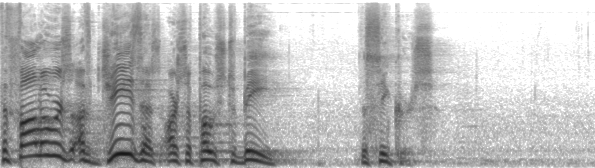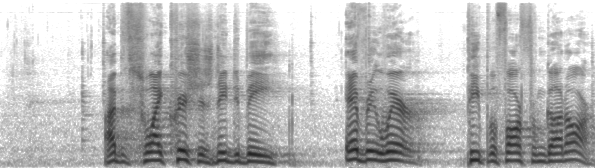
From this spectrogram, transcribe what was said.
The followers of Jesus are supposed to be the seekers. That's why Christians need to be everywhere people far from God are.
